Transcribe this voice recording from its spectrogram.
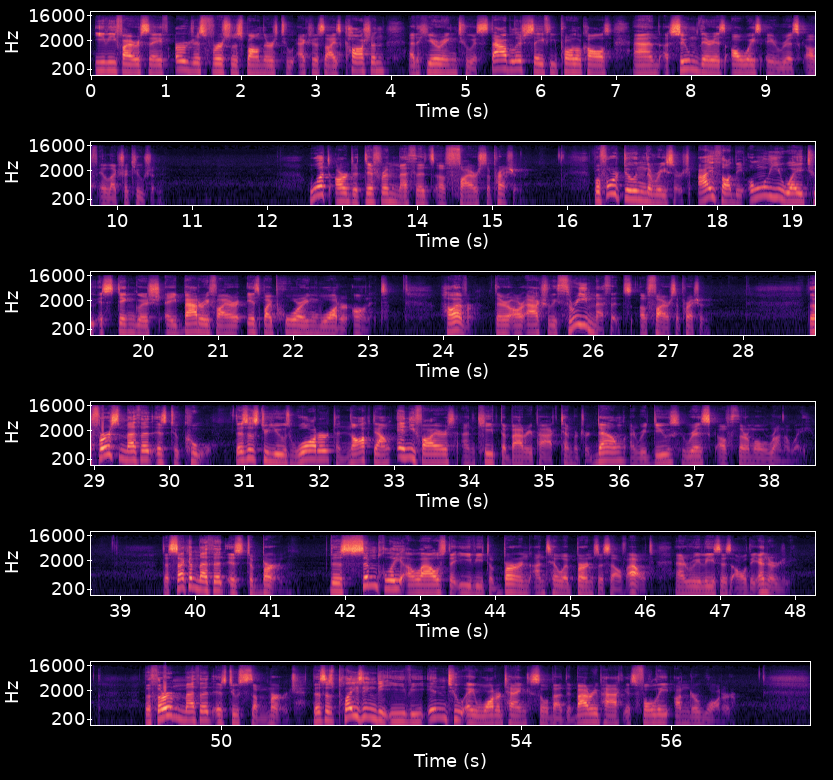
EV FireSafe urges first responders to exercise caution, adhering to established safety protocols, and assume there is always a risk of electrocution. What are the different methods of fire suppression? Before doing the research, I thought the only way to extinguish a battery fire is by pouring water on it. However, there are actually three methods of fire suppression. The first method is to cool. This is to use water to knock down any fires and keep the battery pack temperature down and reduce risk of thermal runaway. The second method is to burn. This simply allows the EV to burn until it burns itself out and releases all the energy. The third method is to submerge. This is placing the EV into a water tank so that the battery pack is fully underwater.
